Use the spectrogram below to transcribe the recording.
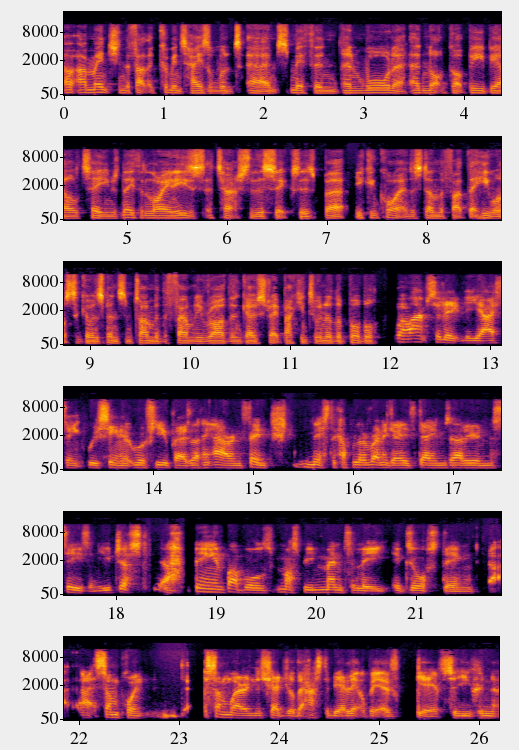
I, I mentioned the fact that Cummins, Hazlewood, um, Smith, and and Warner had not got BBL teams. Nathan Lyon is attached to the Sixers, but you can quite understand the fact that he wants to go and spend some time with the family rather than go straight back into another bubble. Well, absolutely. Yeah, I think we've seen it with a few players. I think Aaron Finch missed a couple of Renegades games earlier in the season. You just being in bubbles must be mentally exhausting. At some point, somewhere in the schedule, there has to be a little bit of give so you can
